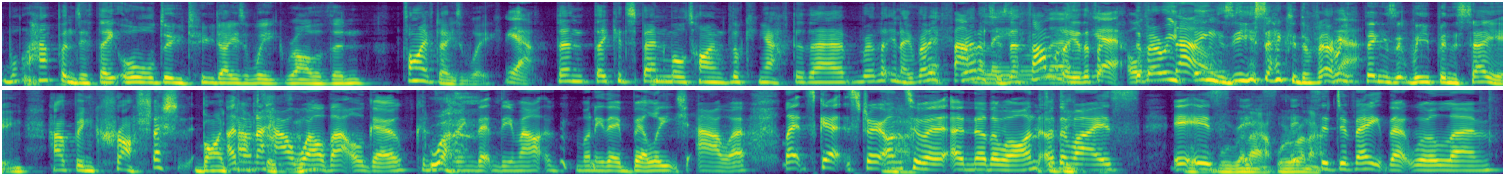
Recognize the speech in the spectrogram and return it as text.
what happens if they all do two days a week rather than five days a week? Yeah. Then they could spend more time looking after their you know rel- family relatives, their family, their- the, yeah, the very things exactly the very Yeah. things that we've been saying have been crushed Especially- by I don't know how well that'll go, considering that the amount of money they bill each hour. Let's get straight on to a, another one. Otherwise, it We'll- is we'll run it's, out, we'll run it's a debate that will um,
